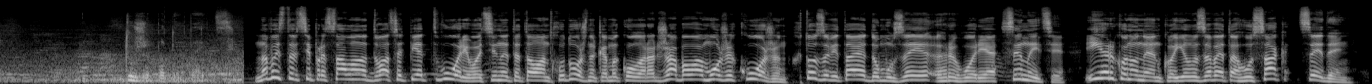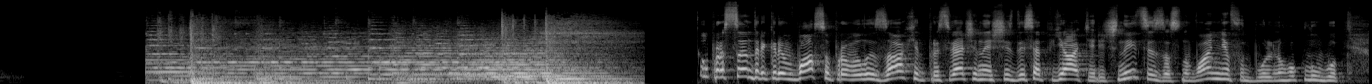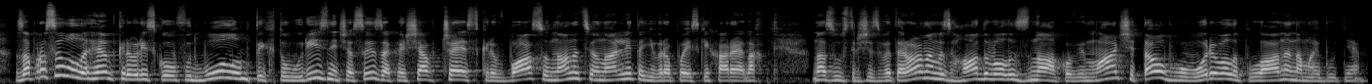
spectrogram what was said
Дуже подобається. На виставці представлено 25 творів. Оцінити талант художника Миколи Раджабова може кожен, хто завітає до музею Григорія Синиці. Ігор Кононенко, Єлизавета Гусак. Цей день. Прес-центрі Кривбасу провели захід, присвячений 65-й річниці заснування футбольного клубу. Запросили легенд криворізького футболу, тих, хто у різні часи захищав честь Кривбасу на національній та європейських аренах. На зустрічі з ветеранами згадували знакові матчі та обговорювали плани на майбутнє.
